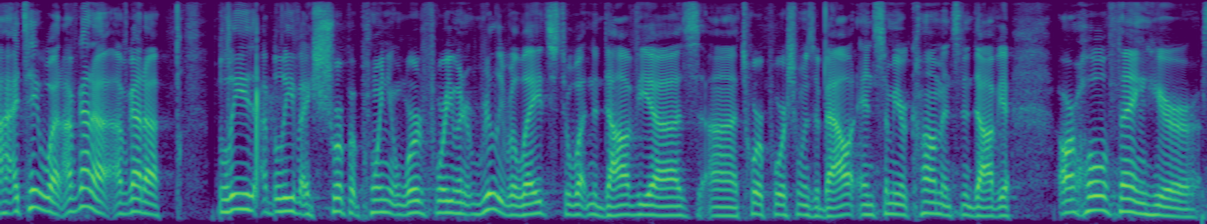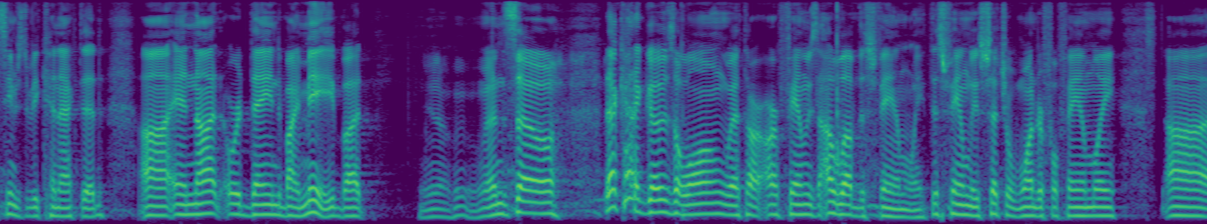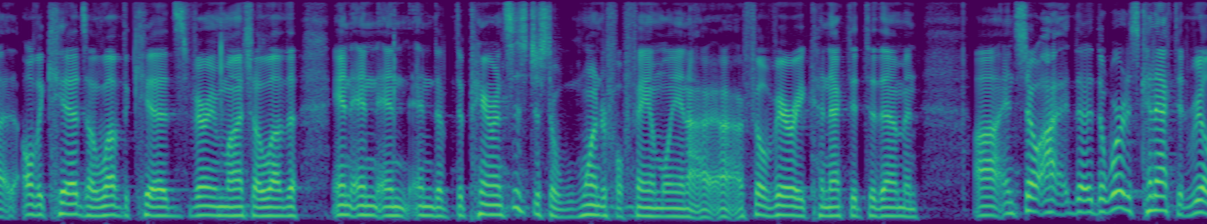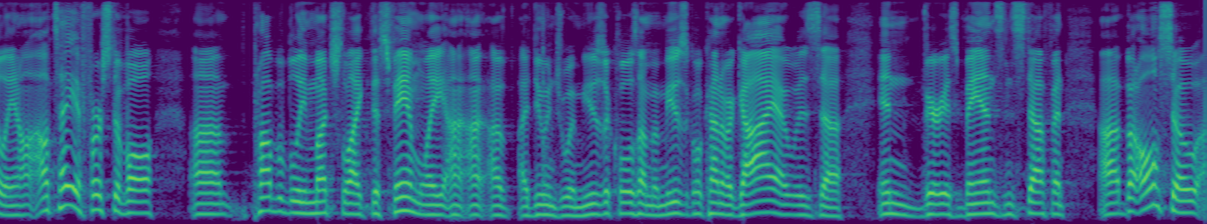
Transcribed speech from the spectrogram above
I tell you what, I've got a, I've got a, believe, I believe a short but poignant word for you, and it really relates to what Nadavia's uh, Torah portion was about, and some of your comments, Nadavia. Our whole thing here seems to be connected, uh, and not ordained by me, but you know who. And so that kind of goes along with our, our families. I love this family. This family is such a wonderful family. Uh, all the kids, I love the kids very much. I love the and and and and the, the parents. This is just a wonderful family, and I, I feel very connected to them. And uh, and so I, the the word is connected, really. And I'll, I'll tell you first of all. Um, probably much like this family, I, I, I, do enjoy musicals. I'm a musical kind of a guy. I was uh, in various bands and stuff, and uh, but also uh,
